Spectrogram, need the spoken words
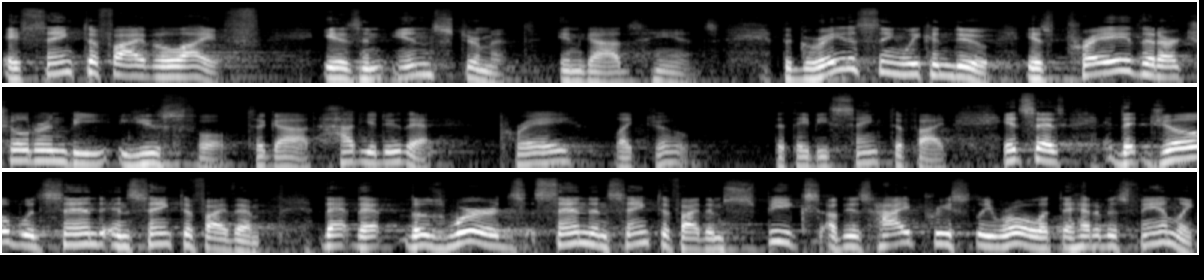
A sanctified life is an instrument in God's hands. The greatest thing we can do is pray that our children be useful to God. How do you do that? Pray like Job that they be sanctified. It says that Job would send and sanctify them. That, that those words, send and sanctify them, speaks of his high priestly role at the head of his family.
